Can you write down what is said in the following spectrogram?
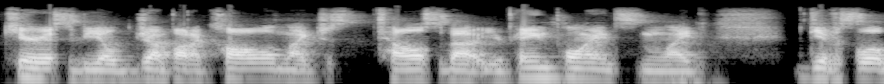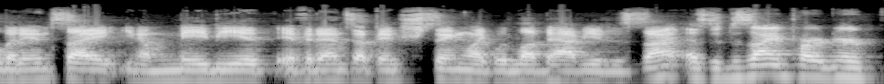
curious able to jump on a call and like just tell us about your pain points and like give us a little bit of insight. You know, maybe if it ends up interesting, like, we'd love to have you design as a design partner.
